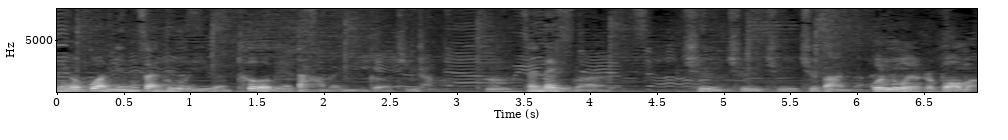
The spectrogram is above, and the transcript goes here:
那个冠名赞助的一个特别大的一个体育场，嗯，在那里边去去去去办的，观众也是爆满，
